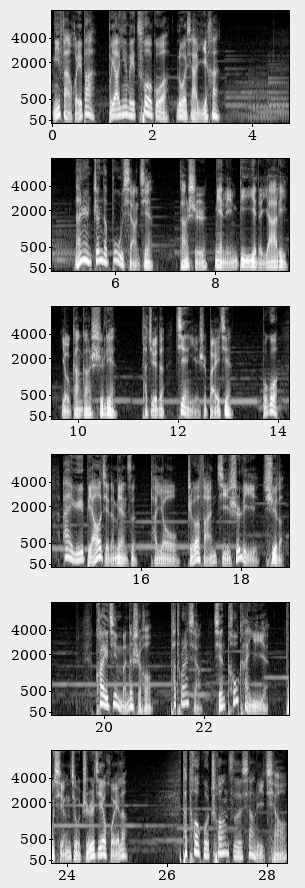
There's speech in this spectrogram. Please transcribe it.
你返回吧，不要因为错过落下遗憾。”男人真的不想见，当时面临毕业的压力，又刚刚失恋，他觉得见也是白见。不过，碍于表姐的面子。他又折返几十里去了，快进门的时候，他突然想先偷看一眼，不行就直接回了。他透过窗子向里瞧，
